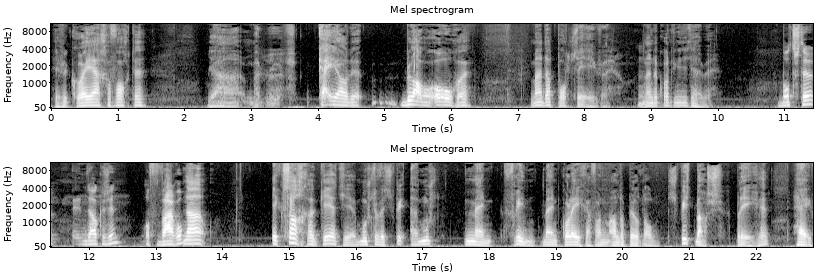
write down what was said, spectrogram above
Heeft in Korea gevochten. Ja, maar, eh, keiharde blauwe ogen. Maar dat potste even. Hm. En dat kon ik niet hebben. Botste, in welke zin? Of waarom? Nou, ik zag een keertje, moesten we eh, moest mijn vriend, mijn collega van een ander peloton, speedmars plegen. Hij,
